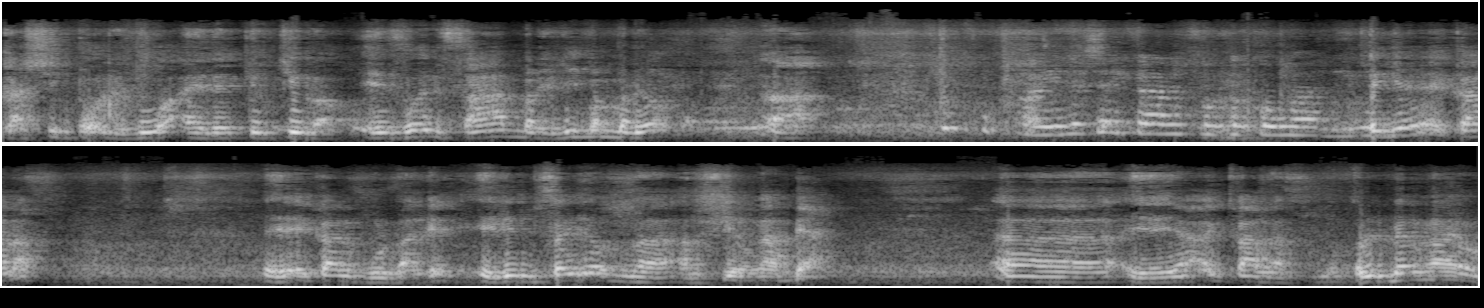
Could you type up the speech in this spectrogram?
kasi poli dua ele kilo e foi fabre lima melhor ah ele ah, sei cara foca com ali ele é cara ele é cara full vale ele me fez uma arsia na bia e é cara o primeiro na eu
